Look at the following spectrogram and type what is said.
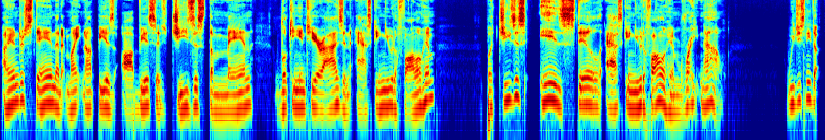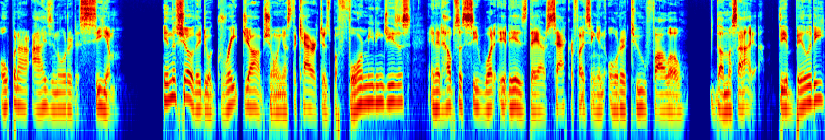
I understand that it might not be as obvious as Jesus the man looking into your eyes and asking you to follow him, but Jesus is still asking you to follow him right now. We just need to open our eyes in order to see him. In the show, they do a great job showing us the characters before meeting Jesus, and it helps us see what it is they are sacrificing in order to follow the Messiah. The ability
